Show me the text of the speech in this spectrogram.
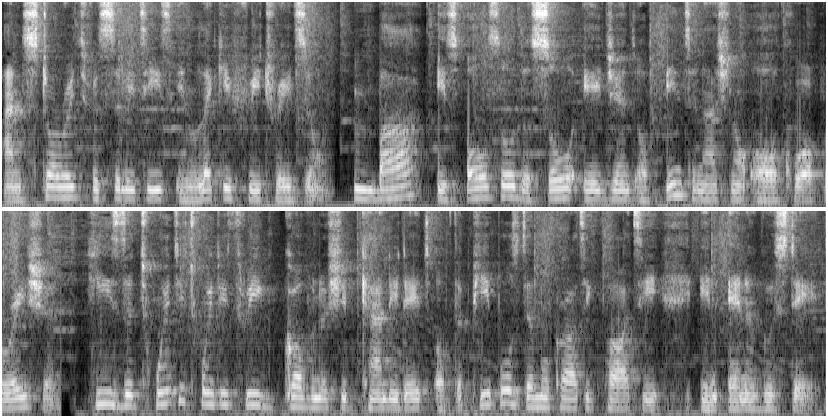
and storage facilities in Lekki Free Trade Zone. Mba is also the sole agent of International Oil Corporation. He is the 2023 governorship candidate of the People's Democratic Party in Enugu State.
